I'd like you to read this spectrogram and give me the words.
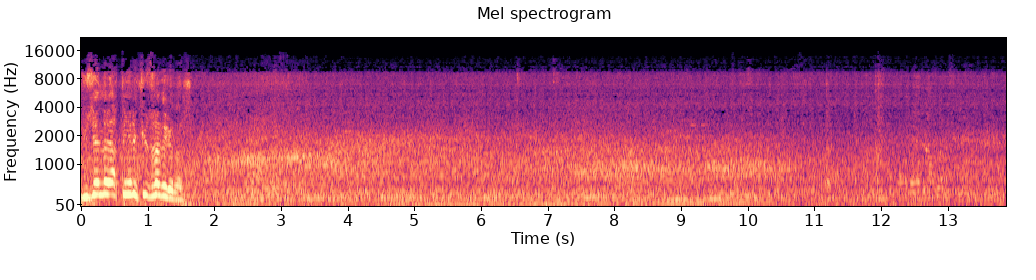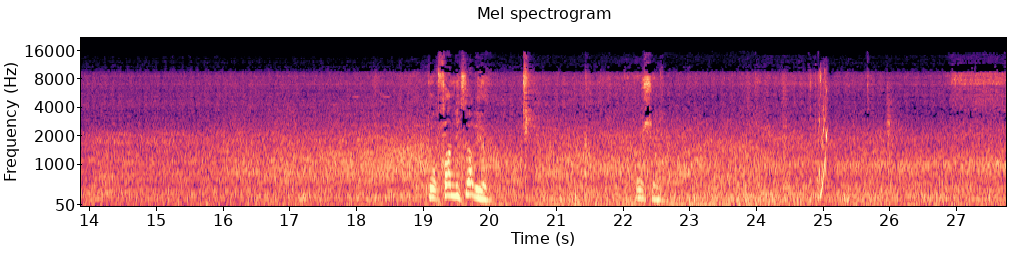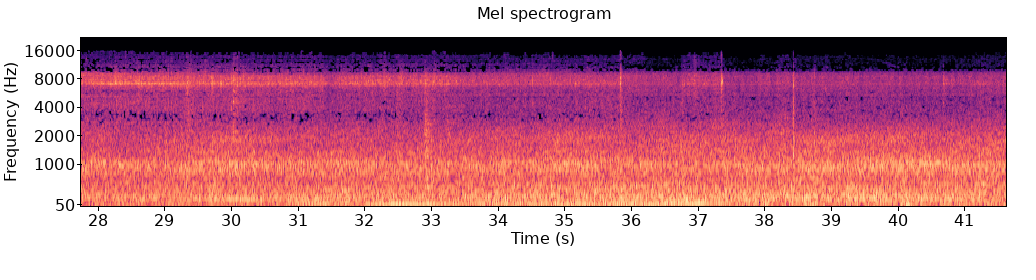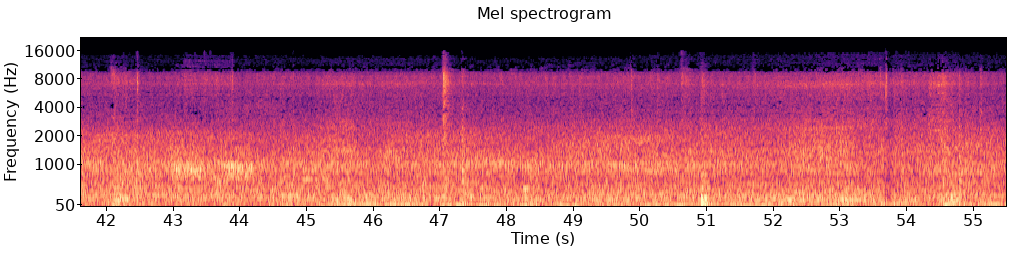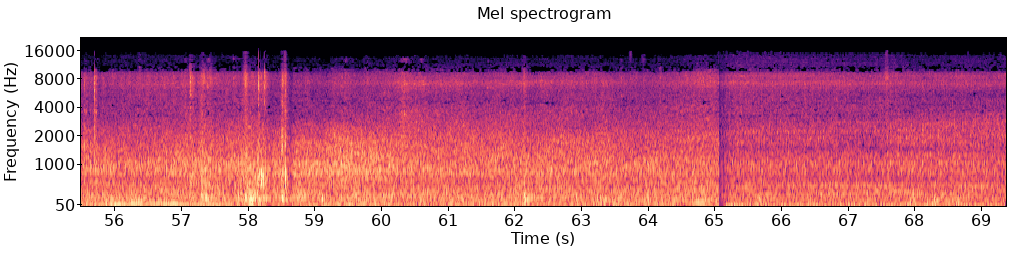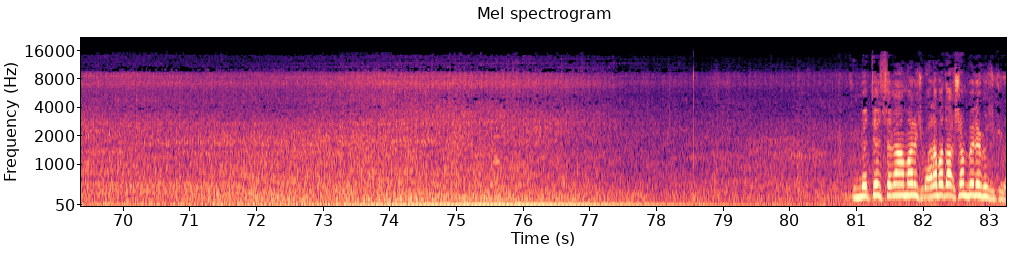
150 lira yaktığın yere 200 lira veriyorlar. ...90 litre alıyor. Dur şimdi. Cümleten selamun aleyküm. Arabada akşam böyle gözüküyor.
